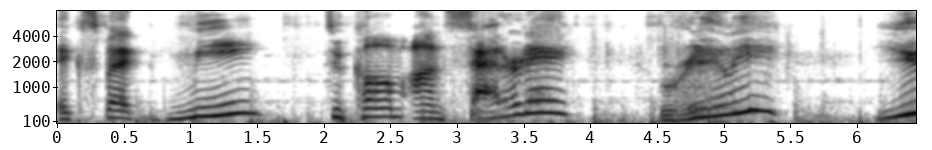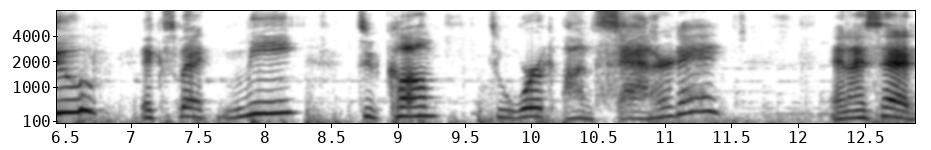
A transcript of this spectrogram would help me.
expect me to come on Saturday? Really? You expect me to come to work on Saturday? And I said,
